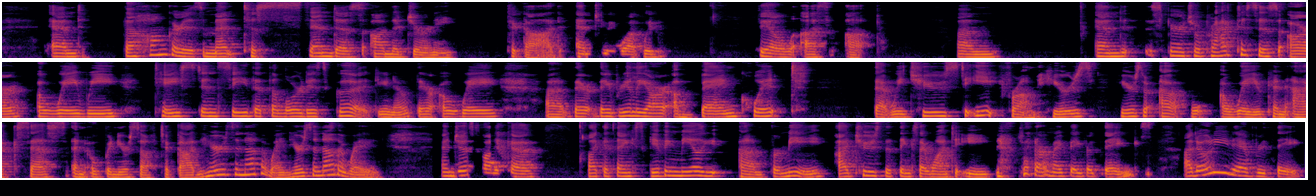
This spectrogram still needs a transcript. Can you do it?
and the hunger is meant to send us on the journey to God and to what would fill us up. Um, and spiritual practices are a way we taste and see that the Lord is good. You know, they're a way, uh, they're, they really are a banquet that we choose to eat from. Here's here's a, a way you can access and open yourself to God, and here's another way, and here's another way, and just like a like a Thanksgiving meal, um, for me, I choose the things I want to eat that are my favorite things. I don't eat everything.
